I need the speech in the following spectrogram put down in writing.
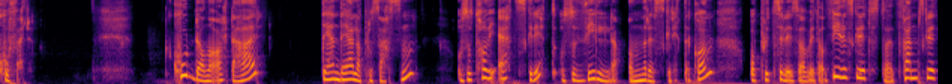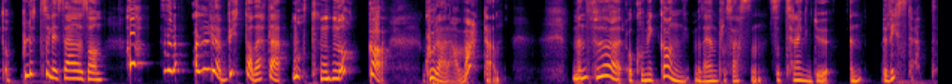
hvorfor. Hvordan og alt det her, det er en del av prosessen. Og så tar vi ett skritt, og så vil det andre skrittet komme. Og plutselig så har vi tatt fire skritt, så tar vi fem skritt, og plutselig så er det sånn aldri ha bytta dette mot noe! Hvor har jeg vært hen? Men før å komme i gang med den prosessen, så trenger du en bevissthet.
